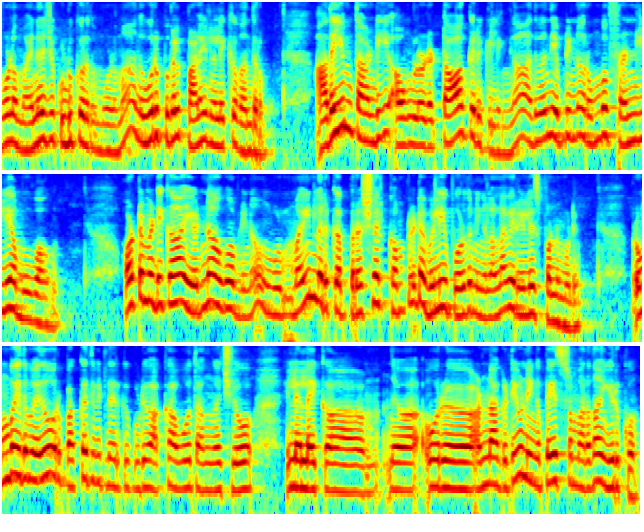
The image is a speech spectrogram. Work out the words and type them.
மூலமாக எனர்ஜி கொடுக்கறது மூலமாக அந்த உறுப்புகள் பழைய நிலைக்கு வந்துடும் அதையும் தாண்டி அவங்களோட டாக் இருக்கு இல்லைங்களா? அது வந்து எப்படின்னா ரொம்ப ஃப்ரெண்ட்லியாக மூவ் ஆகும். ஆட்டோமேட்டிக்காக என்ன ஆகும் அப்படின்னா உங்கள் மைண்டில் இருக்க ப்ரெஷர் கம்ப்ளீட்டாக வெளியே போகிறது நீங்கள் நல்லாவே ரிலீஸ் பண்ண முடியும். ரொம்ப இது ஏதோ ஒரு பக்கத்து வீட்டில் இருக்கக்கூடிய அக்காவோ தங்கச்சியோ இல்லை லைக் ஒரு அண்ணாக்கிட்டையும் நீங்கள் பேசுகிற மாதிரி தான் இருக்கும்.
